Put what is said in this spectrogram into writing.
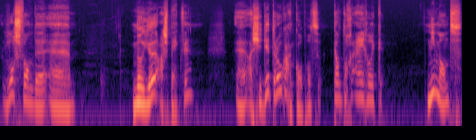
los van de milieuaspecten, als je dit er ook aan koppelt, kan toch eigenlijk niemand,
